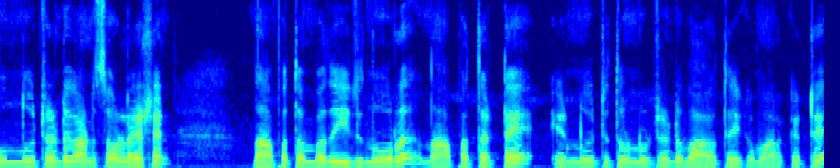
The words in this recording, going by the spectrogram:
മുന്നൂറ്റി കൺസോളേഷൻ നാൽപ്പത്തൊമ്പത് ഇരുന്നൂറ് നാൽപ്പത്തെട്ട് എണ്ണൂറ്റി തൊണ്ണൂറ്റി രണ്ട് ഭാഗത്തേക്ക് മാർക്കറ്റ്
